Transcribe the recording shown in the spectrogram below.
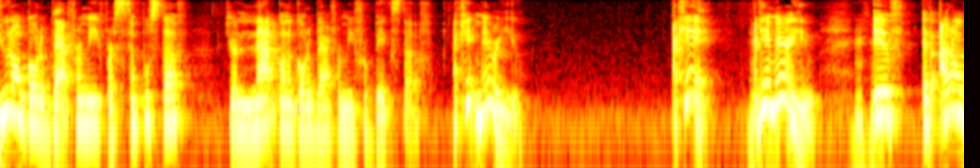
you don't go to bat for me for simple stuff, you're not to go to bat for me for big stuff. I can't marry you. I can't. I can't marry you. Mm-hmm. If if I don't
